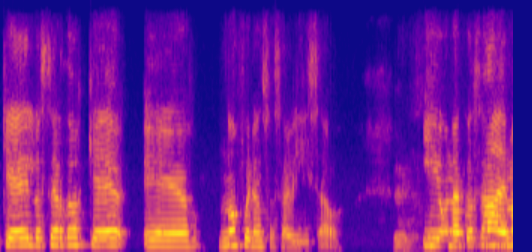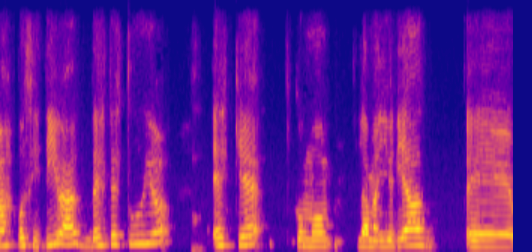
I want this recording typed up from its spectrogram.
que los cerdos que eh, no fueron sociabilizados. Y una cosa además positiva de este estudio es que como la mayoría, eh,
